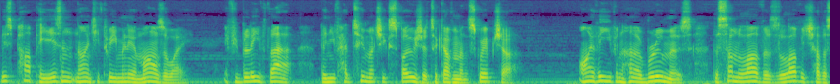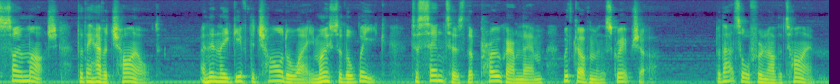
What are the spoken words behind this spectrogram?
This puppy isn't 93 million miles away. If you believe that, then you've had too much exposure to government scripture. I've even heard rumours that some lovers love each other so much that they have a child, and then they give the child away most of the week to centres that program them with government scripture. But that's all for another time.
